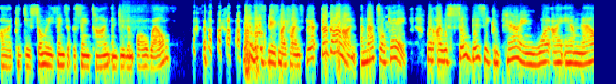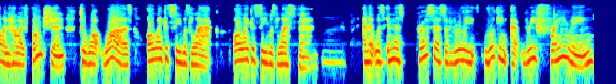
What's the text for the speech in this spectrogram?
i could do so many things at the same time and do them all well those days, my friends, they're they're gone, and that's okay. But I was so busy comparing what I am now and how I function to what was. All I could see was lack. All I could see was less than. Mm. And it was in this process of really looking at reframing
